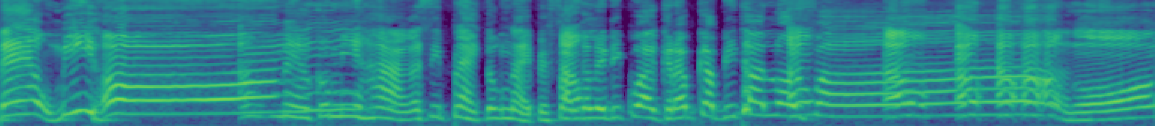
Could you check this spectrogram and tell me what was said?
แมวมีหอเอ้างแมวก็มีหางอะสิแปลกตรงไหนไปฟังกันเลยดีกว่าครับกับนิทานลอยฟ้าเอาเอาเอาเอางง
